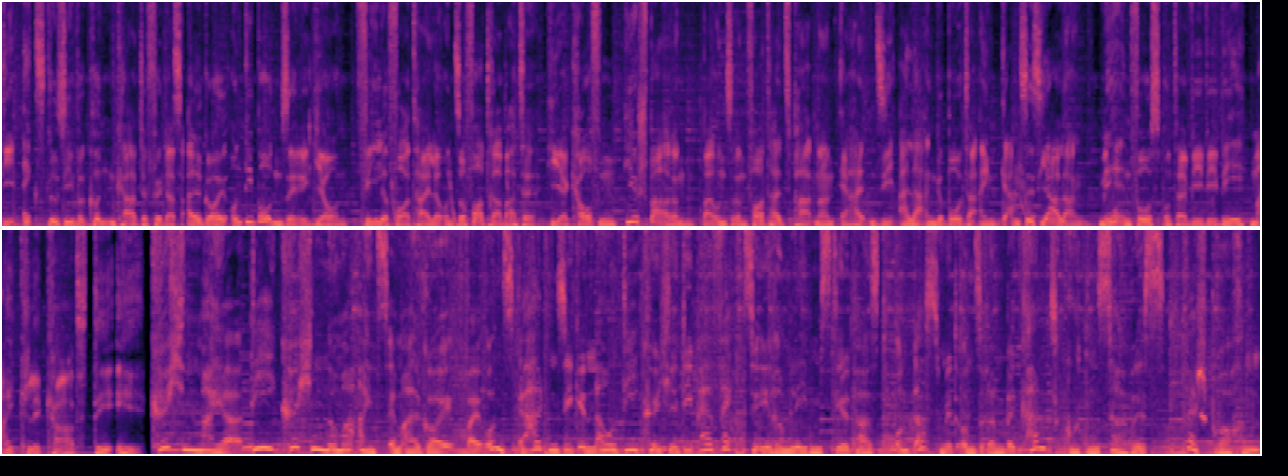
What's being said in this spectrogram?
die exklusive Kundenkarte für das Allgäu und die Bodenseeregion. Viele Vorteile und Sofortrabatte. Hier kaufen, hier sparen. Bei unseren Vorteilspartnern erhalten Sie alle Angebote ein ganzes Jahr lang. Mehr Infos unter www.myclickcard.de. Küchenmeier, die Küchennummer 1 im Allgäu. Bei uns erhalten Sie genau die Küche, die perfekt zu Ihrem Lebensstil passt. Und das mit unserem bekannt guten Service. Versprochen,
